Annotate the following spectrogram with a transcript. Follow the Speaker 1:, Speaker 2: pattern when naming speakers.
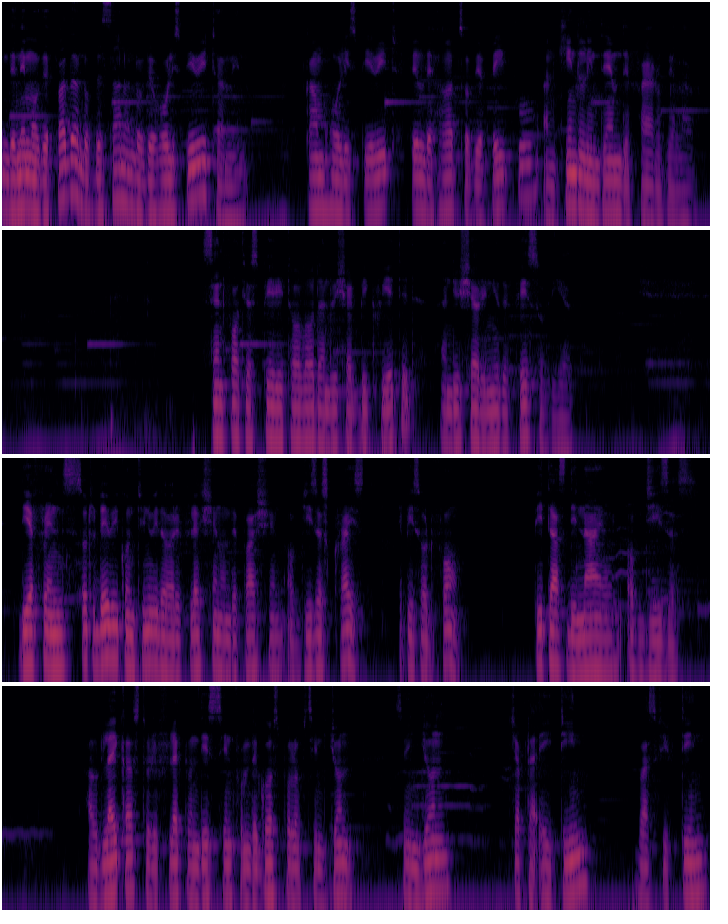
Speaker 1: In the name of the Father, and of the Son, and of the Holy Spirit. Amen. Come, Holy Spirit, fill the hearts of your faithful, and kindle in them the fire of your love. Send forth your Spirit, O Lord, and we shall be created, and you shall renew the face of the earth. Dear friends, so today we continue with our reflection on the Passion of Jesus Christ, Episode 4 Peter's Denial of Jesus. I would like us to reflect on this scene from the Gospel of St. John, St. John chapter 18, verse 15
